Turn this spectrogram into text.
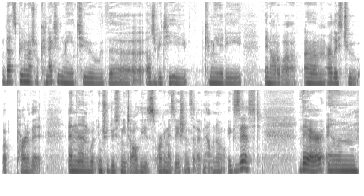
that's pretty much what connected me to the LGBT community in Ottawa, um, or at least to a part of it. And then what introduced me to all these organizations that I now know exist there. Um,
